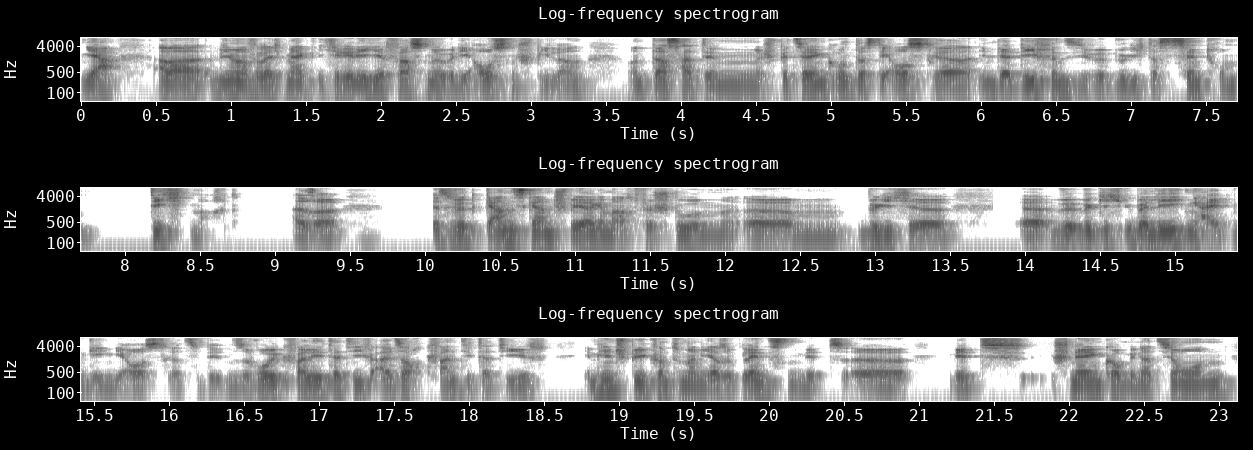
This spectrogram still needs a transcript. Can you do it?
Ja, aber wie man vielleicht merkt, ich rede hier fast nur über die Außenspieler. Und das hat den speziellen Grund, dass die Austria in der Defensive wirklich das Zentrum dicht macht. Also es wird ganz, ganz schwer gemacht für Sturm, ähm, wirkliche, äh, wirklich Überlegenheiten gegen die Austria zu bilden, sowohl qualitativ als auch quantitativ. Im Hinspiel konnte man ja so glänzen mit äh, mit schnellen Kombinationen,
